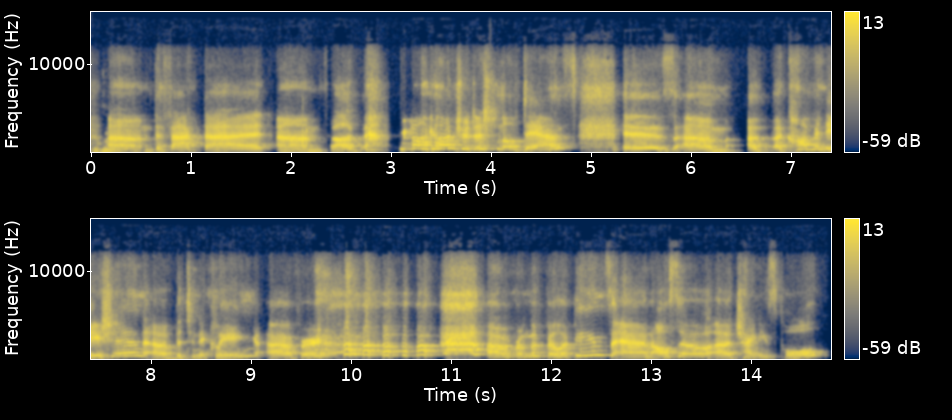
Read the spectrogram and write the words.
Mm-hmm. um, the fact that um, traditional dance is um, a, a, combination of the tinikling uh, for uh, from the philippines and also a chinese pole.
